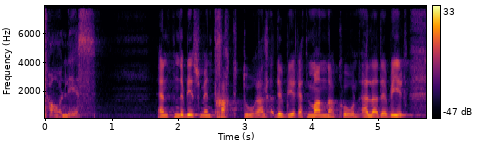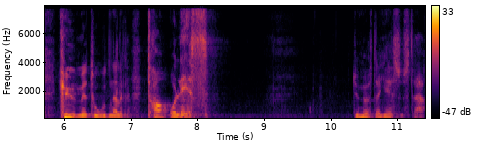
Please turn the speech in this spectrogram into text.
Ta og les. Enten det blir som en traktor, eller det blir et mannakorn, eller det blir kumetoden. Eller... Ta og les! Du møter Jesus der.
